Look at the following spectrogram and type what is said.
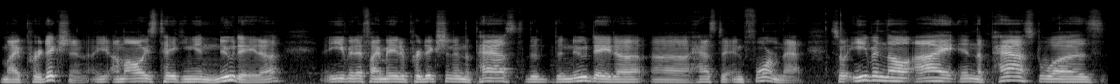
my prediction. I'm always taking in new data. Even if I made a prediction in the past, the, the new data uh, has to inform that. So even though I, in the past, was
